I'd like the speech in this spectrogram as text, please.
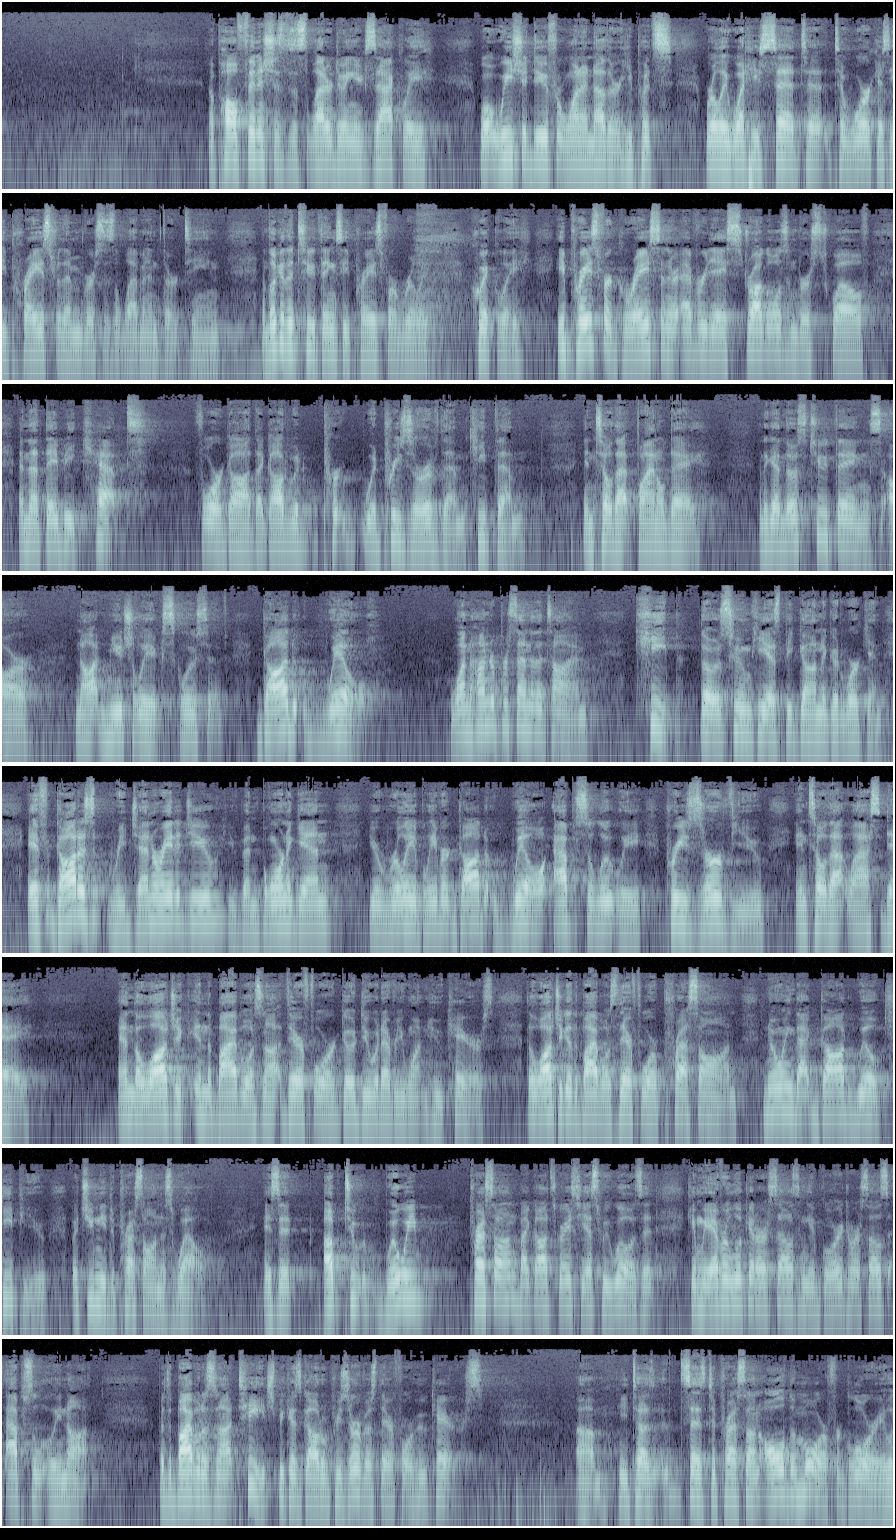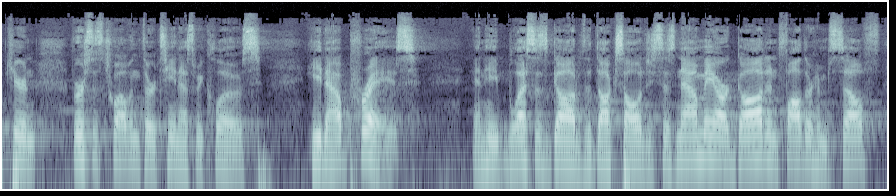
Now, Paul finishes this letter doing exactly what we should do for one another. He puts really what he said to, to work as he prays for them verses 11 and 13. And look at the two things he prays for really quickly. He prays for grace in their everyday struggles in verse 12, and that they be kept for God, that God would, per, would preserve them, keep them until that final day. And again, those two things are not mutually exclusive. God will 100% of the time, keep those whom he has begun a good work in. If God has regenerated you, you've been born again, you're really a believer, God will absolutely preserve you until that last day. And the logic in the Bible is not, therefore, go do whatever you want and who cares. The logic of the Bible is, therefore, press on, knowing that God will keep you, but you need to press on as well. Is it up to, will we press on by God's grace? Yes, we will. Is it? Can we ever look at ourselves and give glory to ourselves? Absolutely not. But the Bible does not teach because God will preserve us, therefore, who cares? Um, he says to press on all the more for glory. Look here in verses 12 and 13 as we close. He now prays and he blesses God with the doxology. He says, Now may our God and Father himself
